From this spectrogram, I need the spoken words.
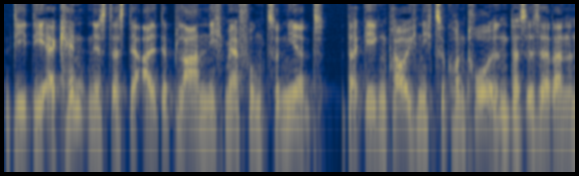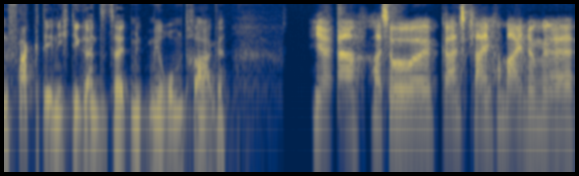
die, die Erkenntnis, dass der alte Plan nicht mehr funktioniert, dagegen brauche ich nicht zu kontrollen. Das ist ja dann ein Fakt, den ich die ganze Zeit mit mir rumtrage. Ja, also äh, ganz gleicher Meinung. Äh,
